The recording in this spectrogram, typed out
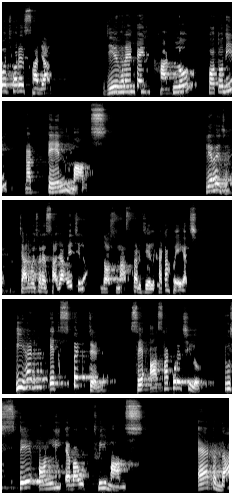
বছরের সাজা জিমি ভ্যালেন্টাইন খাটলো কতদিন? না টেন মান্থস ক্লিয়ার হয়েছে? চার বছরের সাজা হয়েছিল, দশ মাস তার জেল খাটা হয়ে গেছে। হি হ্যাড এক্সপেক্টেড সে আশা করেছিল to stay only about three months at the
